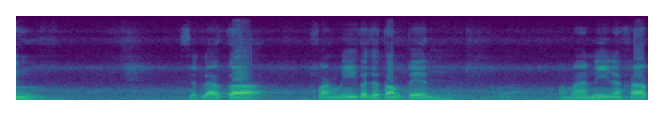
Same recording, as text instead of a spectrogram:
อืม เสร็จแล้วก็ฝั่งนี้ก็จะต้องเป็นประมาณนี้นะครับ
